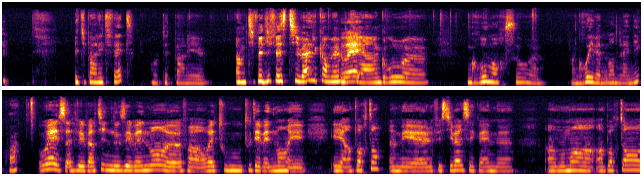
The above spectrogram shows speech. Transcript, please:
et tu parlais de fête on va peut-être parler un petit peu du festival quand même qui est un gros gros morceau un gros événement de l'année, quoi. Ouais, ça fait partie de nos événements. Euh, enfin, en vrai, tout, tout événement est, est, important, mais euh, le festival, c'est quand même euh, un moment important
